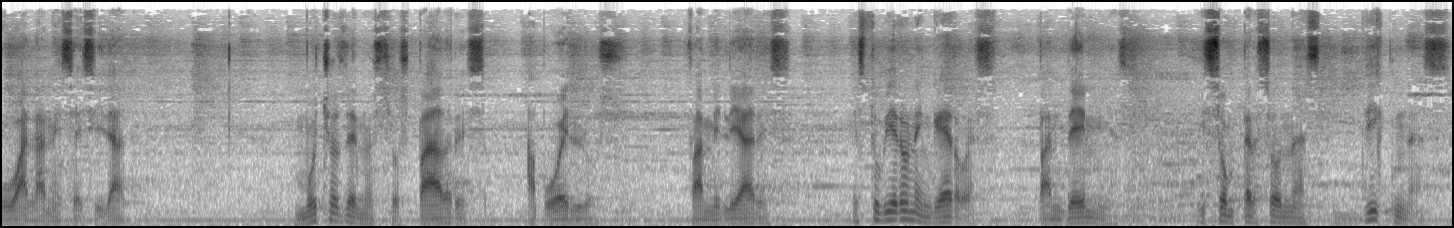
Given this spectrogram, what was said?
o a la necesidad. Muchos de nuestros padres, abuelos, familiares estuvieron en guerras, pandemias y son personas dignas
